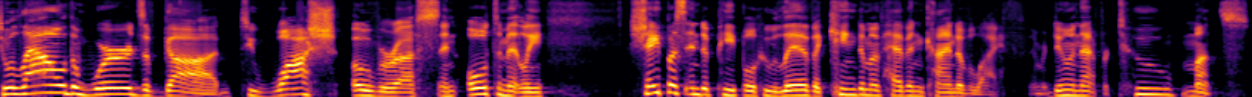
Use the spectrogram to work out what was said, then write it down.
to allow the words of God to wash over us and ultimately shape us into people who live a kingdom of heaven kind of life. And we're doing that for two months.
